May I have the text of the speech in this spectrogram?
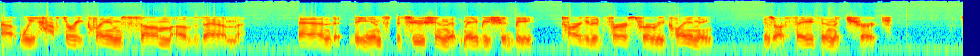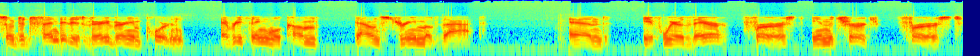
Uh, we have to reclaim some of them and the institution that maybe should be targeted first for reclaiming is our faith in the church. So to defend it is very, very important. Everything will come downstream of that. And if we're there first, in the church first,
